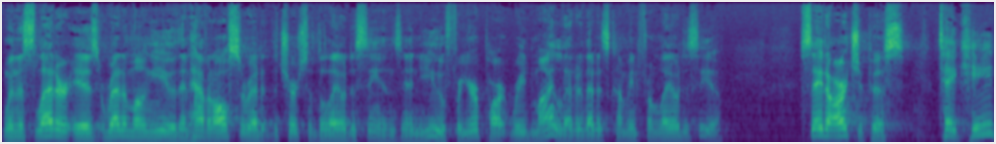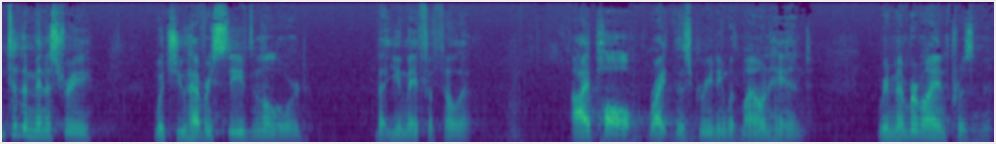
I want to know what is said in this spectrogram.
When this letter is read among you, then have it also read at the church of the Laodiceans, and you, for your part, read my letter that is coming from Laodicea. Say to Archippus, Take heed to the ministry which you have received in the Lord, that you may fulfill it. I, Paul, write this greeting with my own hand. Remember my imprisonment.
